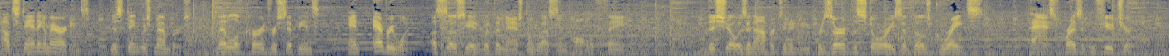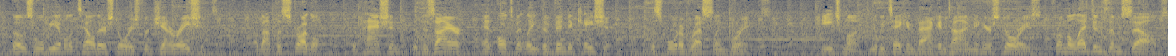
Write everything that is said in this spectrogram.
outstanding Americans, distinguished members, Medal of Courage recipients, and everyone associated with the National Wrestling Hall of Fame. This show is an opportunity to preserve the stories of those greats, past, present, and future. Those who will be able to tell their stories for generations about the struggle, the passion, the desire, and ultimately the vindication the sport of wrestling brings. Each month, you'll be taken back in time to hear stories from the legends themselves.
